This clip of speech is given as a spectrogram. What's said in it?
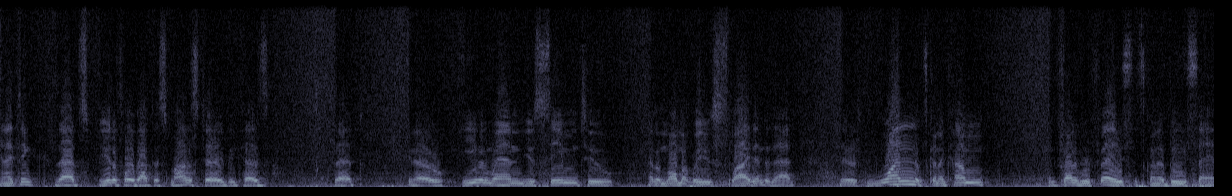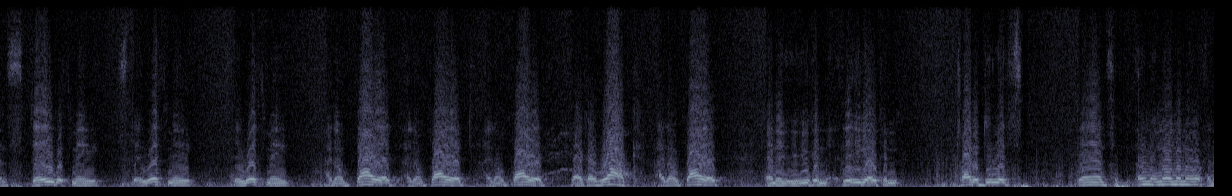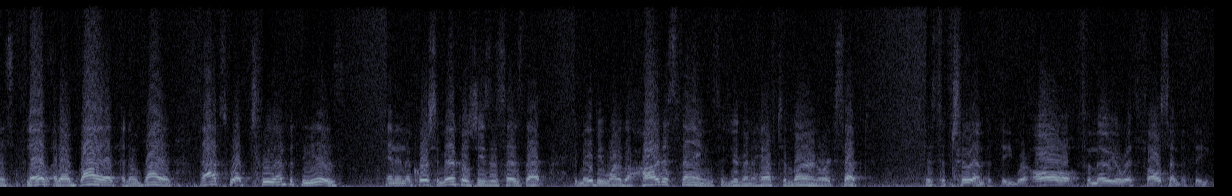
And I think that's beautiful about this monastery because that, you know, even when you seem to have a moment where you slide into that, there's one that's going to come in front of your face. It's going to be saying, stay with me, stay with me, stay with me. I don't buy it, I don't buy it, I don't buy it, like a rock. I don't buy it. And then you can, the ego can try to do its dance, no, no, no, no, no, and it's, no, I don't buy it, I don't buy it. That's what true empathy is. And in the Course in Miracles, Jesus says that it may be one of the hardest things that you're going to have to learn or accept is the true empathy. We're all familiar with false empathy.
